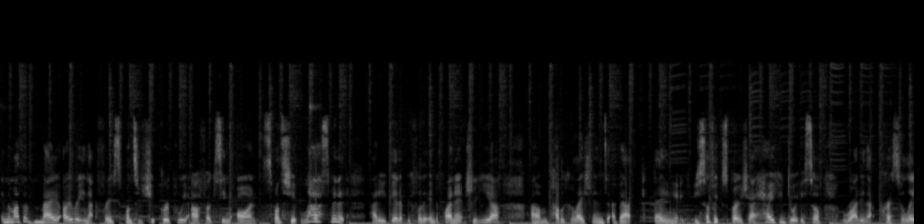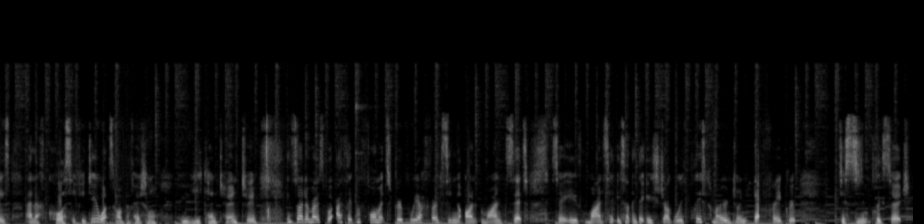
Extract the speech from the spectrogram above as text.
In the month of May, over in that free sponsorship group, we are focusing on sponsorship last minute. How do you get it before the end of financial year? Um, public relations about gaining yourself exposure, how you can do it yourself, writing that press release, and of course, if you do want someone professional who you can turn to. Inside our Motorsport Athlete Performance Group, we are focusing on mindset. So if mindset is something that you struggle with, please come over and join that free group. Just simply search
